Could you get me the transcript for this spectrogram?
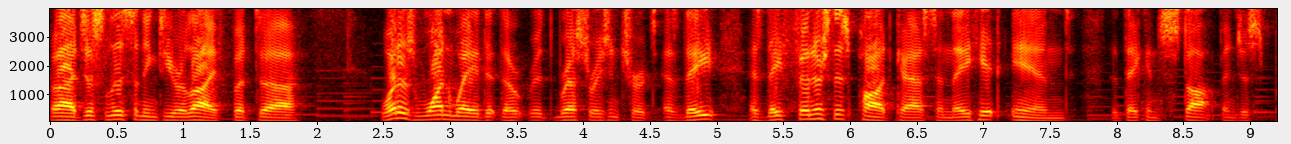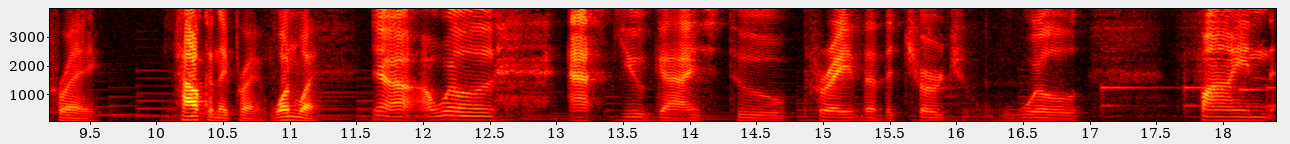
uh, just listening to your life, but uh, what is one way that the Restoration Church, as they as they finish this podcast and they hit end, that they can stop and just pray? How can they pray? One way. Yeah, I will ask you guys to pray that the church will find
